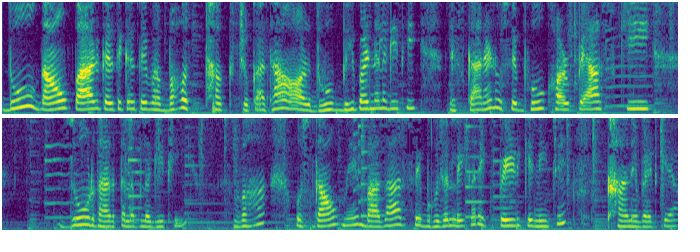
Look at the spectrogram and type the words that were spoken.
दो गाँव पार करते करते वह बहुत थक चुका था और धूप भी पड़ने लगी थी। इस कारण उसे भूख और प्यास की जोरदार तलब लगी थी। वह उस गाँव में बाज़ार से भोजन लेकर एक पेड़ के नीचे खाने बैठ गया।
